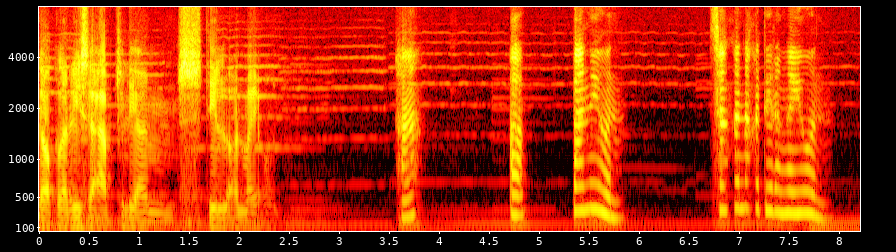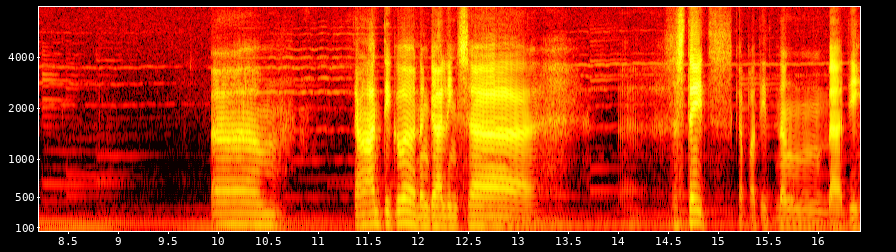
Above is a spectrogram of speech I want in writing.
No, Clarissa, actually, I'm still on my own. Ha? Ah, paano yun? Saan ka nakatira ngayon? Um, ang auntie ko nanggaling sa uh, sa States, kapatid ng daddy.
